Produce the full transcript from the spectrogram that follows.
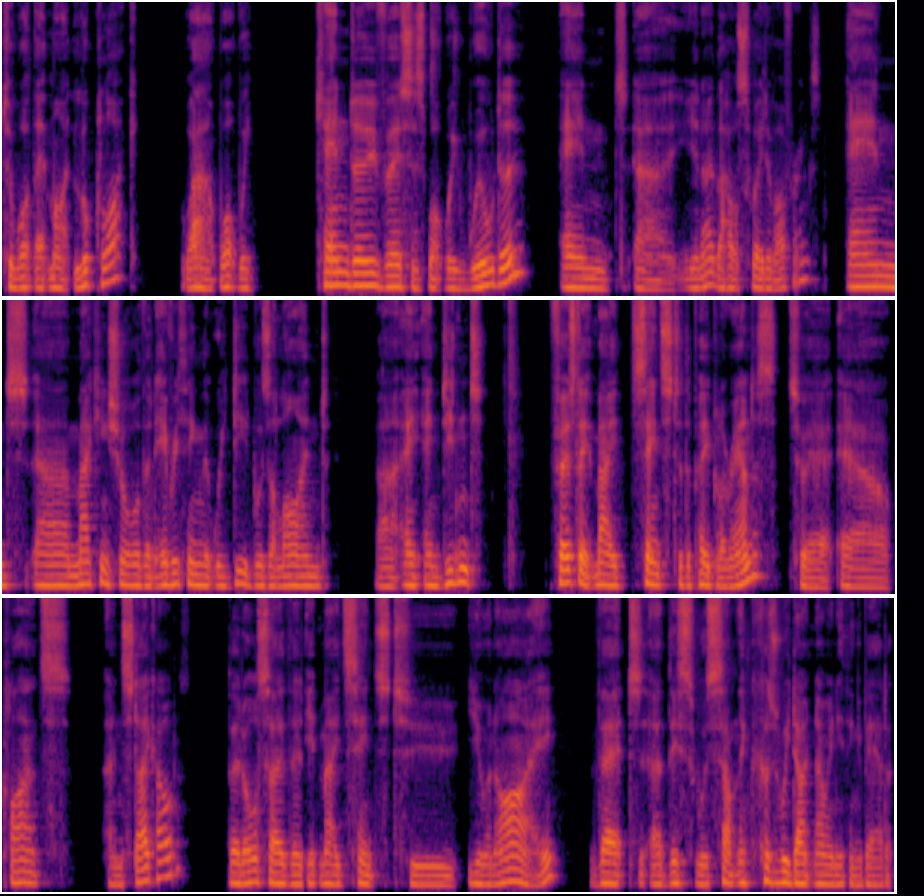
to what that might look like, uh, what we can do versus what we will do, and uh, you know the whole suite of offerings, and uh, making sure that everything that we did was aligned uh, and, and didn't firstly, it made sense to the people around us, to our, our clients and stakeholders, but also that it made sense to you and I that uh, this was something because we don't know anything about it.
